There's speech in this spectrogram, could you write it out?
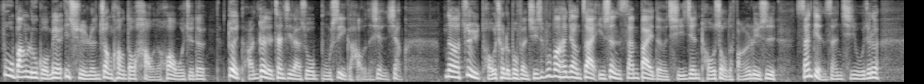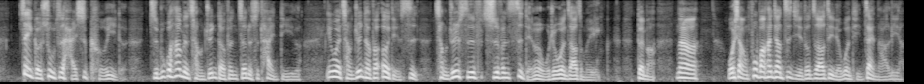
富邦如果没有一群人状况都好的话，我觉得对团队的战绩来说不是一个好的现象。那至于投球的部分，其实富邦悍将在一胜三败的期间，投手的防御率是三点三七，我觉得这个数字还是可以的。只不过他们场均得分真的是太低了，因为场均得分二点四，场均失失分四点二，我就问知道怎么赢，对吗？那我想富邦悍将自己也都知道自己的问题在哪里啊。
